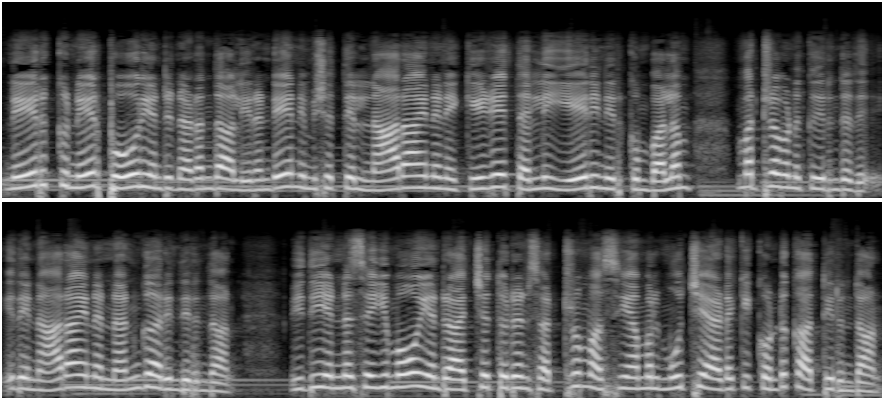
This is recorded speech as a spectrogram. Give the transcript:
நேருக்கு நேர் போர் என்று நடந்தால் இரண்டே நிமிஷத்தில் நாராயணனை கீழே தள்ளி ஏறி நிற்கும் பலம் மற்றவனுக்கு இருந்தது. இதை நாராயணன் நன்கு அறிந்திருந்தான். விதி என்ன செய்யுமோ என்ற அச்சத்துடன் சற்றும் அசையாமல் மூச்சை அடக்கிக் கொண்டு காத்திருந்தான்.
